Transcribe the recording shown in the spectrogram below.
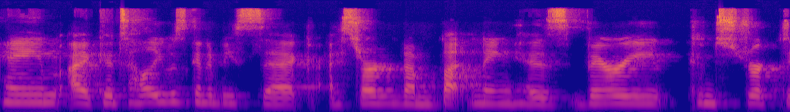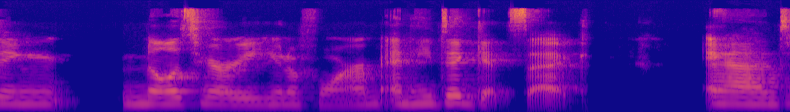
came. I could tell he was going to be sick. I started unbuttoning his very constricting military uniform, and he did get sick. And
